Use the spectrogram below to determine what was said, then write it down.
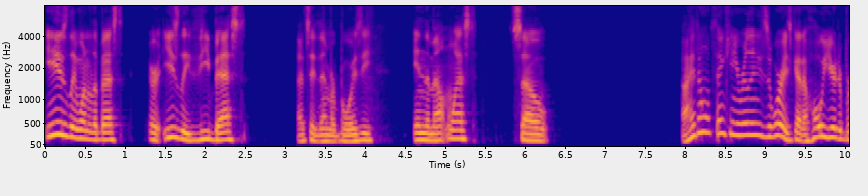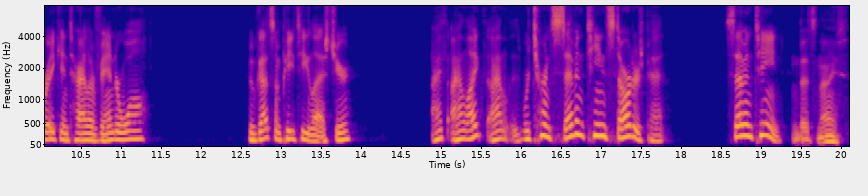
Easily one of the best, or easily the best. I'd say them or Boise in the Mountain West. So I don't think he really needs to worry. He's got a whole year to break in Tyler Vander Waal, who got some PT last year. I I like I returned 17 starters, Pat. 17 That's nice.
